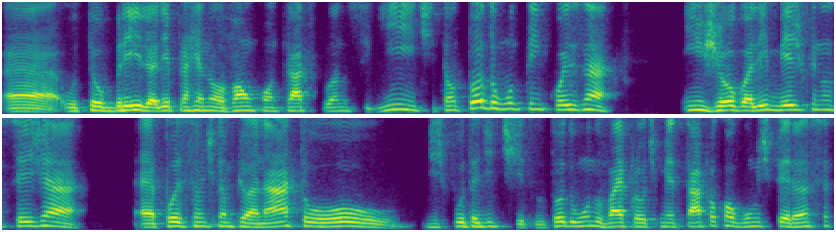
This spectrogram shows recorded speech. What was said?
uh, o teu brilho ali para renovar um contrato para o ano seguinte. Então, todo mundo tem coisa em jogo ali, mesmo que não seja é, posição de campeonato ou disputa de título. Todo mundo vai para a última etapa com alguma esperança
